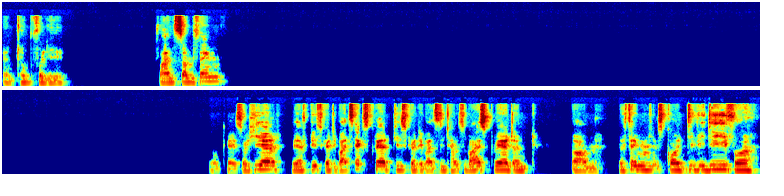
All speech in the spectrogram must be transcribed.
and hopefully find something. Okay, so here we have p squared divides x squared, p squared divides d times y squared, and um, the thing is called DVD for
